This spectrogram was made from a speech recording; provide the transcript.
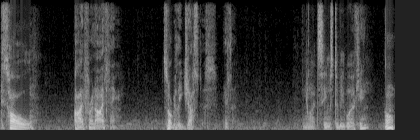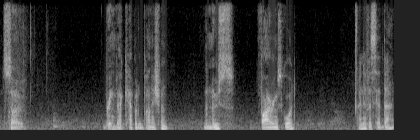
This whole eye for an eye thing, it's not really justice, is it? Well, it seems to be working. Oh, so bring back capital punishment? The noose? Firing squad? I never said that.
